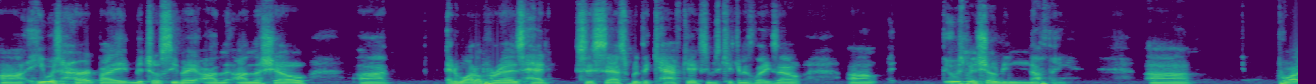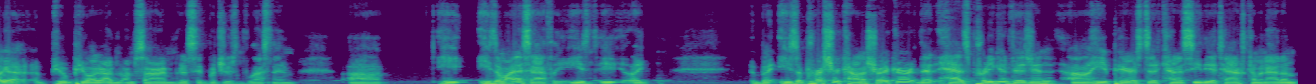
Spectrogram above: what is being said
Uh, he was hurt by Mitchell Sipe on on the show. Uh, Eduardo Perez had success with the calf kicks. He was kicking his legs out. Um, Usman showed me nothing. Uh, Puaga, Puaga, I'm, I'm, sorry, I'm going to say Butcher's last name. Uh, he he's a minus athlete. He's he, like, but he's a pressure counter striker that has pretty good vision. Uh, he appears to kind of see the attacks coming at him.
